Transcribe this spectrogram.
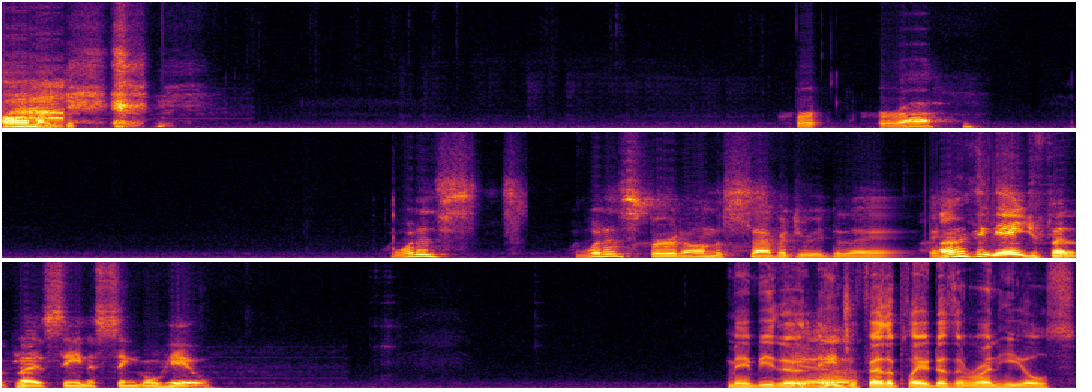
oh my god. Bruh. What is what has spurred on the savagery today? I don't think the Angel Feather player has seen a single heal. Maybe the Yeah. Angel Feather player doesn't run heals.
